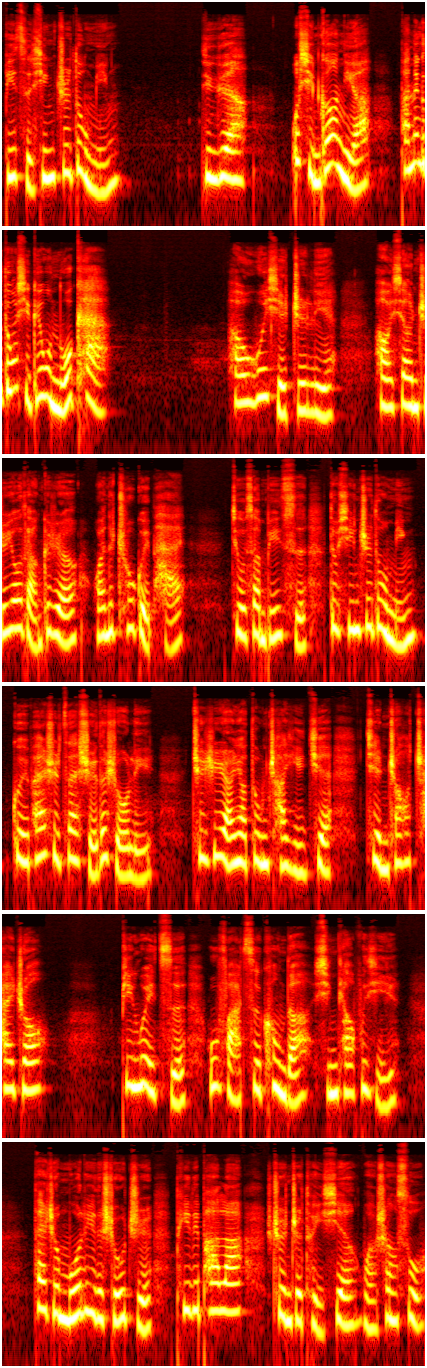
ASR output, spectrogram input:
彼此心知肚明。景渊，我警告你啊，把那个东西给我挪开！毫无威胁之力，好像只有两个人玩的出轨牌。就算彼此都心知肚明，鬼牌是在谁的手里，却依然要洞察一切，见招拆招，并为此无法自控的心跳不已。带着魔力的手指噼里啪啦顺着腿线往上溯，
